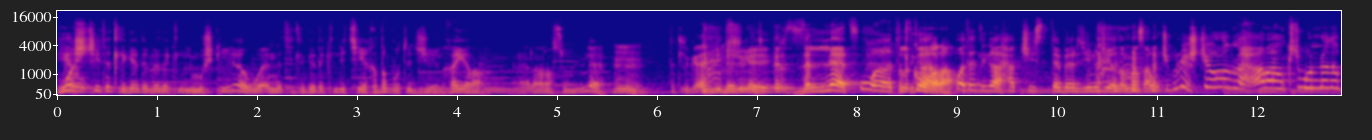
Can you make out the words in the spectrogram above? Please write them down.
هي واش تي تتلقى دابا داك المشكلة؟ هو أن تتلقى داك اللي تيغضب وتجي الغيرة. على رسول الله. تتلقى اللي داروا. تيدير الزلات. الكبرى. وتتلقى حط شي ستا باردين وتيهضر مع صاحبو تيقول لي شتي هذا الحرام كتبوا لنا ذاك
